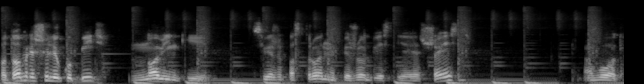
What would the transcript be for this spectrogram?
Потом решили купить новенький, свежепостроенный Peugeot 206. Вот.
